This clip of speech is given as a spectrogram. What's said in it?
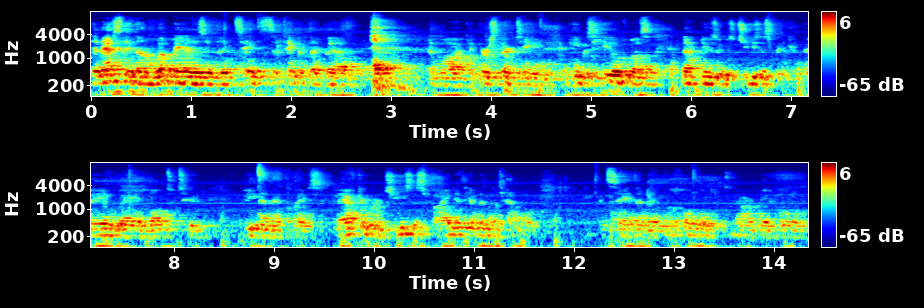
then asked they them, What man is it that takes to take up thy bed and walk? In verse 13, and he was healed was not news it was Jesus, but conveyed away a multitude being in that place. And afterward Jesus findeth him in the temple, and saith unto him, Behold, thou art made whole.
